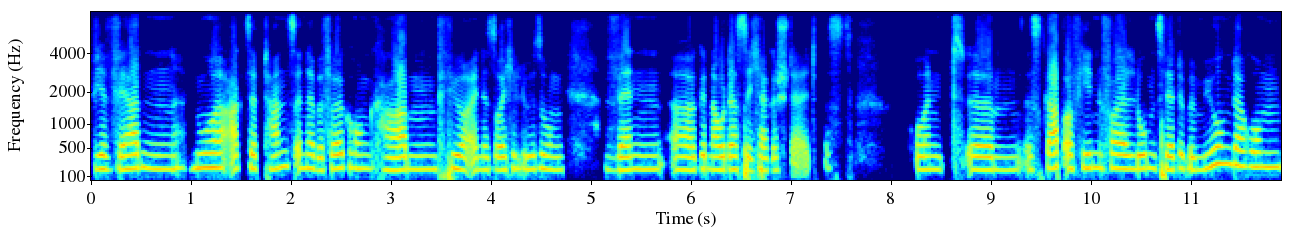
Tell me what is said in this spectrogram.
wir werden nur Akzeptanz in der Bevölkerung haben für eine solche Lösung, wenn äh, genau das sichergestellt ist. Und ähm, es gab auf jeden Fall lobenswerte Bemühungen darum.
